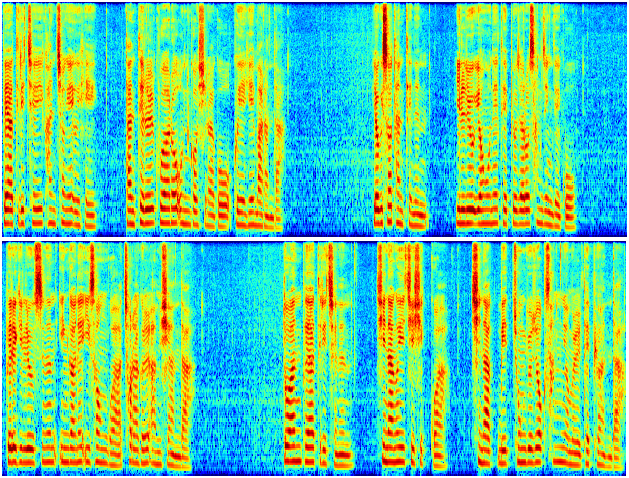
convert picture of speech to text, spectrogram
베아트리체의 간청에 의해 단테를 구하러 온 것이라고 그에게 말한다. 여기서 단테는 인류 영혼의 대표자로 상징되고 베르길리우스는 인간의 이성과 철학을 암시한다. 또한 베아트리체는 신앙의 지식과 신학 및 종교적 상념을 대표한다.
